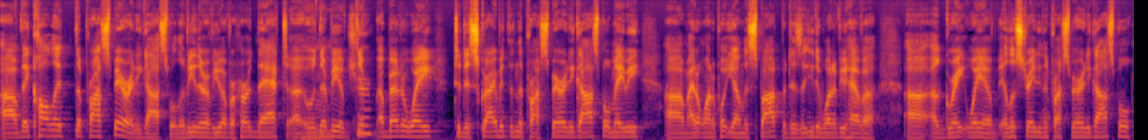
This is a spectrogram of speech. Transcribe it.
Uh, they call it the prosperity gospel. Have either of you ever heard that? Uh, Would there be a, a better way to describe it than the prosperity gospel? Maybe um, I don't want to put you on the spot, but does either one of you have a uh, a great way of illustrating the prosperity gospel?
